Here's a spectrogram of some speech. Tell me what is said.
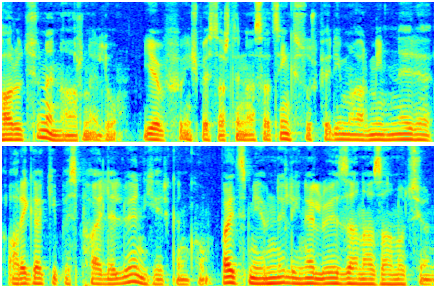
հարություն են առնելու եւ ինչպես արդեն ասացինք սուրբերի մարմինները արեգակի պես փայլելու են երկնքում բայց միևնույն է լինելու է զանազանություն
